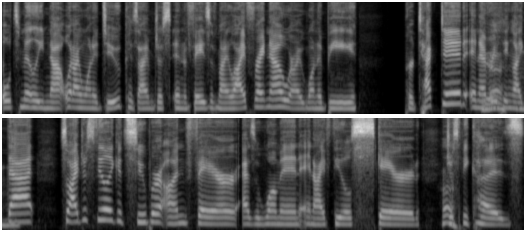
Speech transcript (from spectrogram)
ultimately not what I want to do because I'm just in a phase of my life right now where I want to be protected and Yeah, everything like that. So I just feel like it's super unfair as a woman and I feel scared just because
